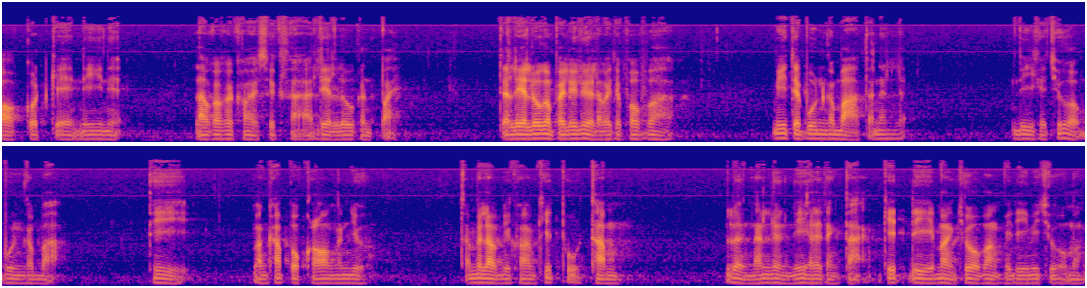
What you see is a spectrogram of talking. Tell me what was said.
ออกกฎเกณฑ์นี้เนี่ยเราก็ค่อยๆศึกษาเรียนรู้กันไป แต่เรียนรู้กันไปเรื่อยๆ เราก็จะพบว่า มีแต่บุญกับบาปเท่านั้นแหละ ดีกับชั่วบุญกับบาปที่บังคับปกครองกันอยู่ทำให้เรามีความคิดพูดทำเรื่องนั้นเรื่องนี้อะไรต่าง ๆ คิดดีบ้างชั่วบ้างไม่ดีไม่ชั่วบ้าง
